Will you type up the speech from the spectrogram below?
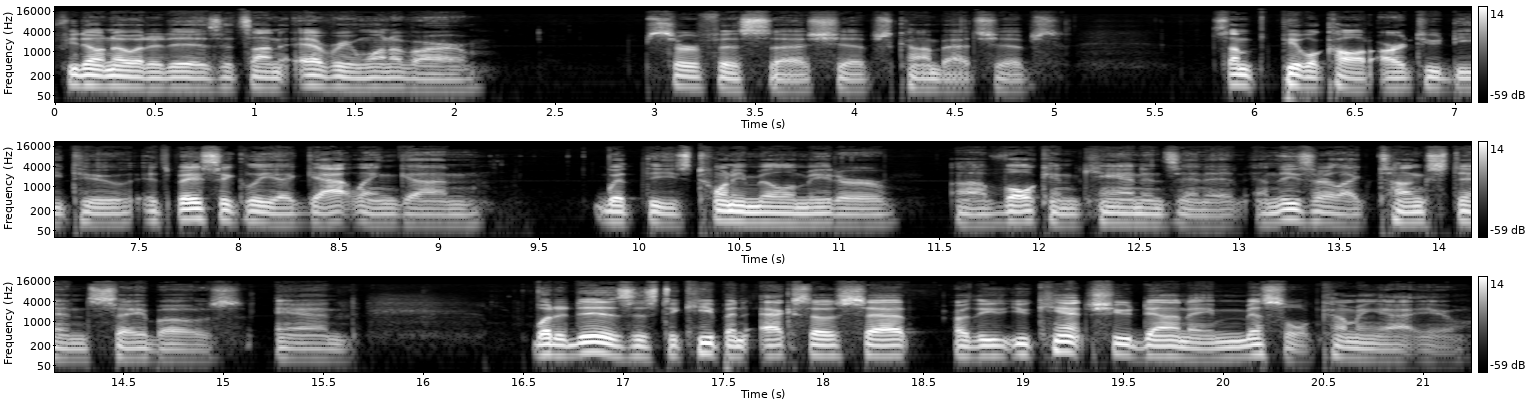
If you don't know what it is, it's on every one of our surface uh, ships, combat ships. Some people call it R2D2. It's basically a Gatling gun with these 20 millimeter uh, Vulcan cannons in it, and these are like tungsten sabots. And what it is is to keep an Exocet, or the, you can't shoot down a missile coming at you.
